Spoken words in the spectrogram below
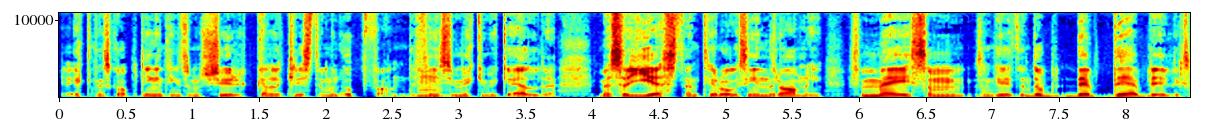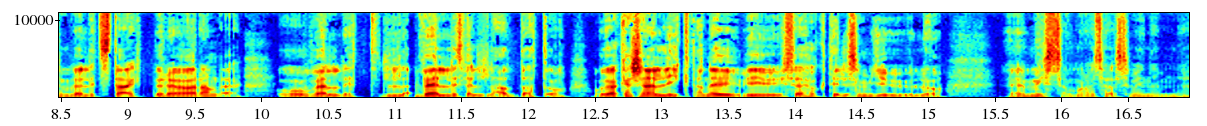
äktenskapet är ingenting som kyrkan eller kristendomen uppfann. Det mm. finns ju mycket, mycket äldre. Men så ges det en teologisk inramning. För mig som, som kristen, då, det, det blir liksom väldigt starkt berörande och väldigt, väldigt, väldigt laddat. Då. Och jag kan känna liknande vid högtider som jul och eh, midsommar och så här som vi nämnde.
